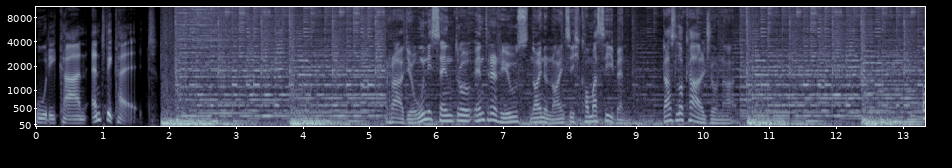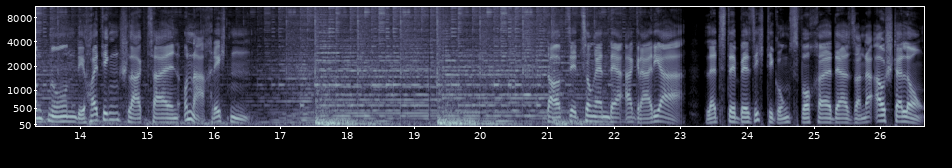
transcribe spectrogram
Hurrikan entwickelt. Radio Unicentro Entre Rius 99,7. Das Lokaljournal. Und nun die heutigen Schlagzeilen und Nachrichten. Dorfsitzungen der Agraria. Letzte Besichtigungswoche der Sonderausstellung.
